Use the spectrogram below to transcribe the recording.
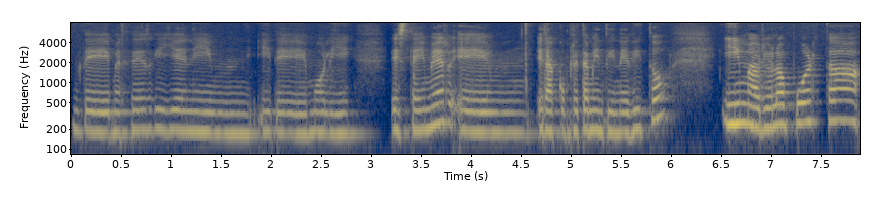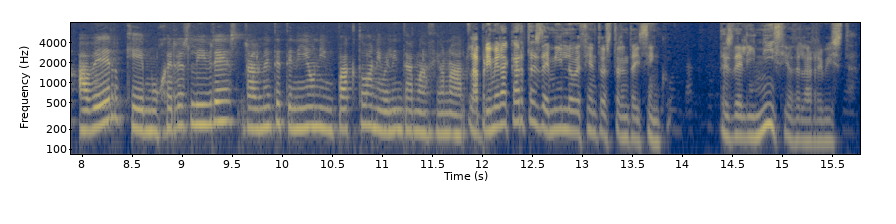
de Mercedes Guillén y, de Molly Steimer eh, era completamente inédito y me abrió la puerta a ver que Mujeres Libres realmente tenía un impacto a nivel internacional. La primera carta es de 1935, desde el inicio de la revista,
